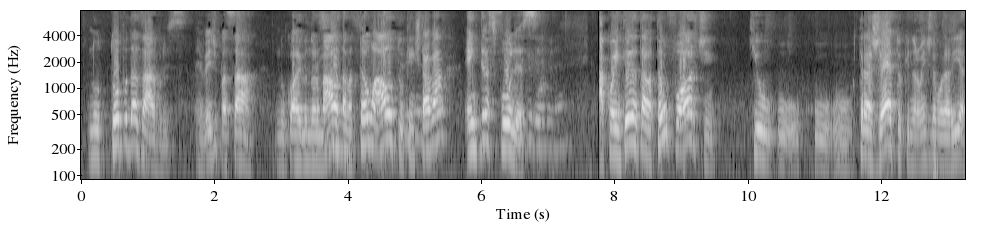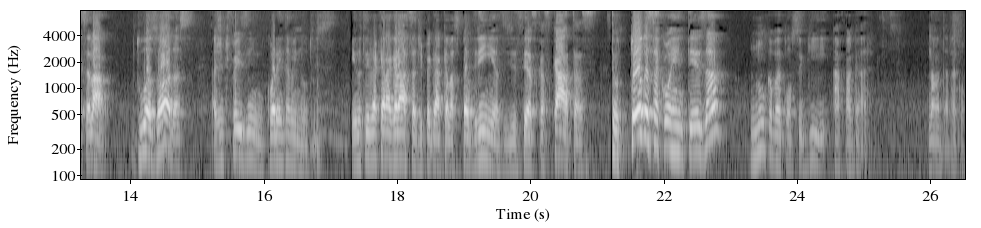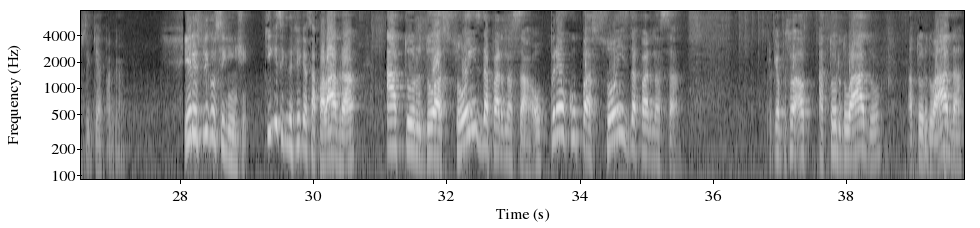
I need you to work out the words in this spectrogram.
no topo das árvores. Em vez de passar no córrego normal, estava tão alto que a gente estava entre as folhas. A correnteza estava tão forte que o, o, o, o, trajeto que normalmente demoraria, sei lá, duas horas, a gente fez em 40 minutos. E não teve aquela graça de pegar aquelas pedrinhas, de descer as cascatas. Então toda essa correnteza nunca vai conseguir apagar. Nada vai conseguir apagar. E ele explica o seguinte: o que, que significa essa palavra atordoações da Parnassá, ou preocupações da Parnassá. Porque a pessoa atordoado, atordoada,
